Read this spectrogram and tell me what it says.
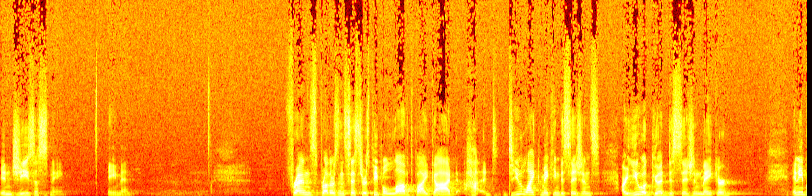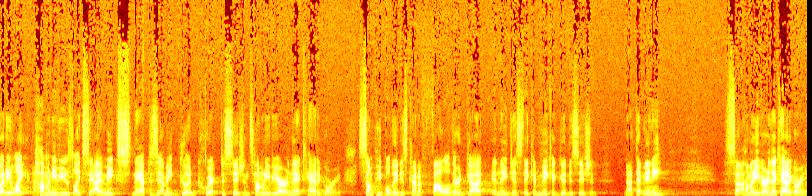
in Jesus' name. Amen. Friends, brothers, and sisters, people loved by God, do you like making decisions? Are you a good decision maker? Anybody like, how many of you like say, I make snap decisions, I make good, quick decisions? How many of you are in that category? Some people, they just kind of follow their gut and they just, they can make a good decision. Not that many? So, how many of you are in that category?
